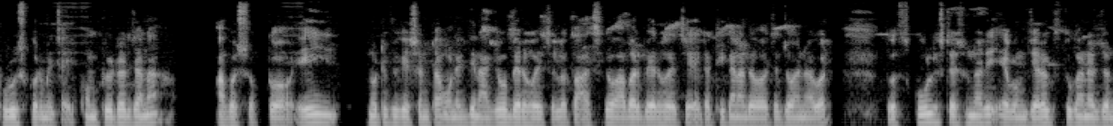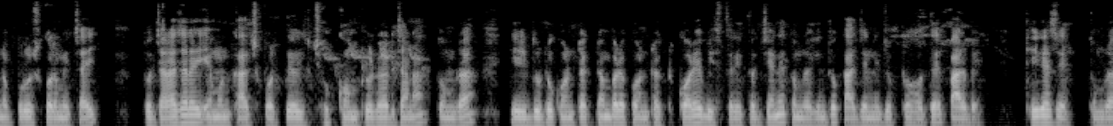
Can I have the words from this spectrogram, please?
পুরুষ কর্মী চাই। কম্পিউটার জানা আবশ্যক। তো এই নোটিফিকেশনটা অনেকদিন আগেও বের হয়েছিল, তো আজকেও আবার বের হয়েছে। এটা ঠিকানা দেওয়া হচ্ছে জয়নগর তো স্কুল স্টেশনারি এবং জেরক্স দোকানের জন্য পুরুষ কর্মী চাই। তো যারা যারা এমন কাজ করতে ইচ্ছুক কম্পিউটার জানা, তোমরা এই দুটো কন্ট্যাক্ট নাম্বারে কন্ট্যাক্ট করে বিস্তারিত জেনে তোমরা কিন্তু কাজে নিযুক্ত হতে পারবে। ঠিক আছে? তোমরা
